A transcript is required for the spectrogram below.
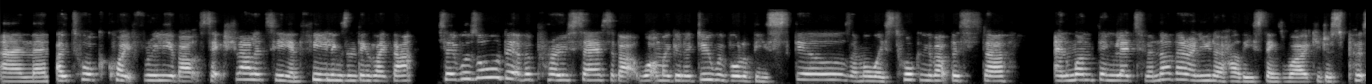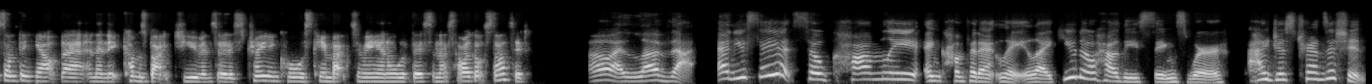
and then I talk quite freely about sexuality and feelings and things like that. So it was all a bit of a process about what am I going to do with all of these skills? I'm always talking about this stuff. And one thing led to another, and you know how these things work. You just put something out there and then it comes back to you. And so this training course came back to me and all of this, and that's how I got started. Oh, I love that. And you say it so calmly and confidently, like you know how these things work I just transitioned.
